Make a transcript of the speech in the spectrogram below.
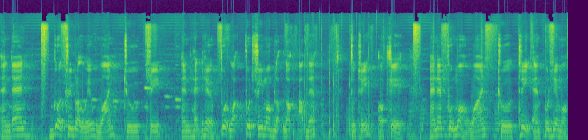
And then go three block away. One two three. And head here. Put what put three more block lock up there. Two three. Okay. And then put more. One two three. And put here more.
